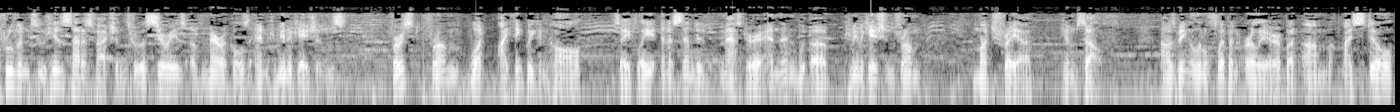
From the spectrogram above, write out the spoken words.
proven to his satisfaction through a series of miracles and communications. First, from what I think we can call safely an ascended master, and then uh, communication from Maitreya himself. I was being a little flippant earlier, but um, I still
